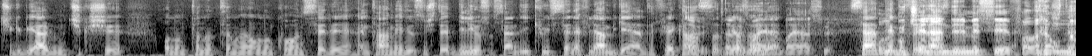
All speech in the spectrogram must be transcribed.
Çünkü bir albüm çıkışı, onun tanıtımı, onun konseri hani tahmin ediyorsun işte biliyorsun sen de 2-3 sene falan bir genelde frekansı Tabii, tabii, biraz bayağı, öyle. bayağı sürüyor. Sen Onun pek o frekans- bütçelendirmesi falan İşte onlar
